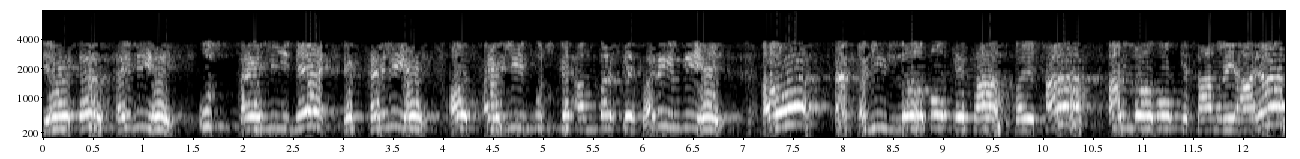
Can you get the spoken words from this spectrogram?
ایک تھیلی ہے۔ اس تھیلی میں ایک تھیلی ہے اور تھیلی مجھ کے اندر سے بھری ہوئی ہے۔ اور کہیں لوگوں کے پاس بیٹھا اور لوگوں کے سامنے آیا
